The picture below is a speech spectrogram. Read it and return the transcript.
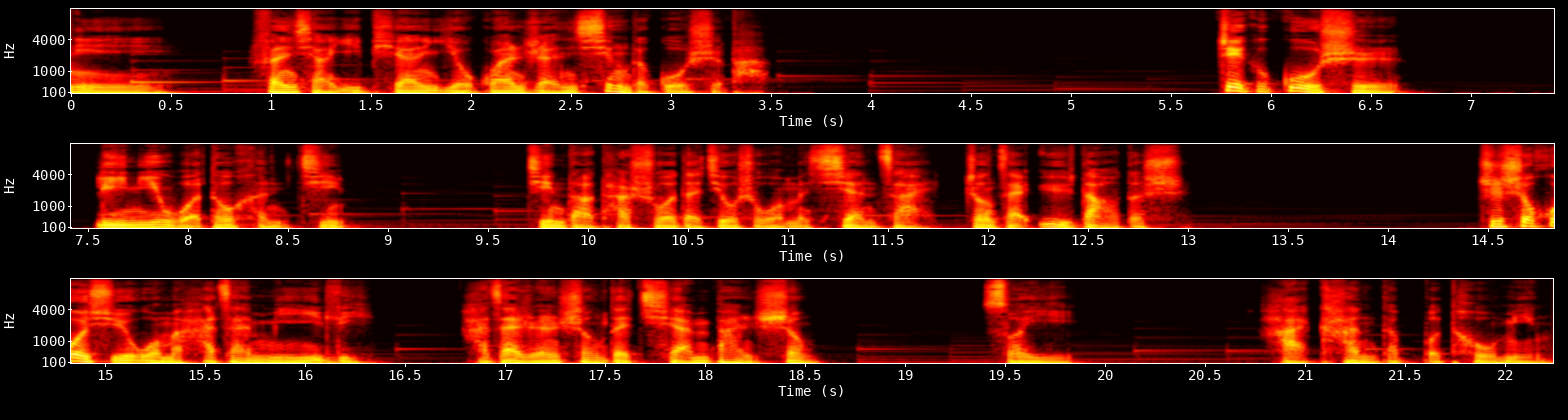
你分享一篇有关人性的故事吧。这个故事离你我都很近，近到他说的就是我们现在正在遇到的事。只是或许我们还在迷里，还在人生的前半生，所以还看得不透明。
